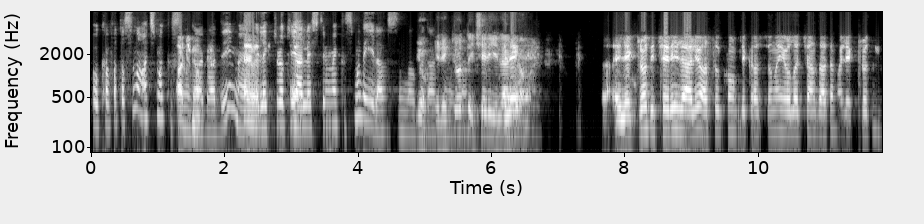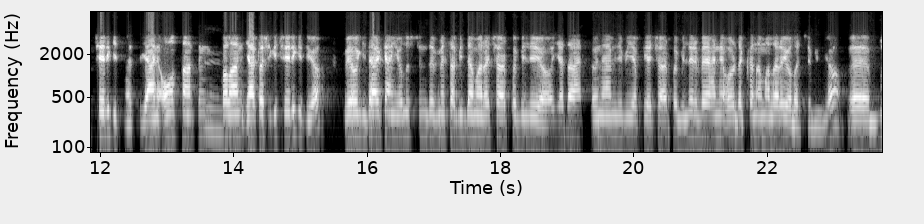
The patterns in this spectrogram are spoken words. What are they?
o kafatasını açma kısmı Açmak. galiba değil mi? Evet. Elektrotu evet. yerleştirme kısmı değil aslında. O Yok kadar elektrot da içeri ilerliyor ama. Elektrot içeri ilerliyor. Asıl komplikasyona yol açan zaten elektrodun içeri gitmesi. Yani 10 santim Hmm. falan yaklaşık içeri gidiyor. Ve o giderken yol üstünde mesela bir damara çarpabiliyor ya da önemli bir yapıya çarpabilir ve hani orada kanamalara yol açabiliyor. Ee, bu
